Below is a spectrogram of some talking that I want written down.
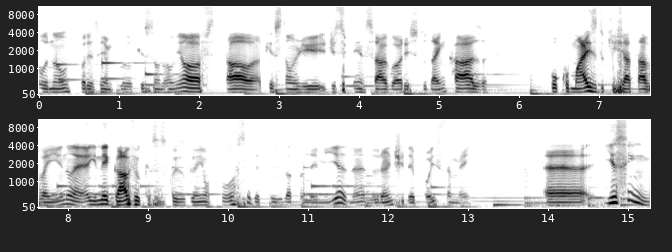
ou não, por exemplo, a questão do home office e tal, a questão de, de se pensar agora estudar em casa, pouco mais do que já estava indo. É inegável que essas coisas ganham força depois da pandemia, né? Durante e depois também. É, e assim,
